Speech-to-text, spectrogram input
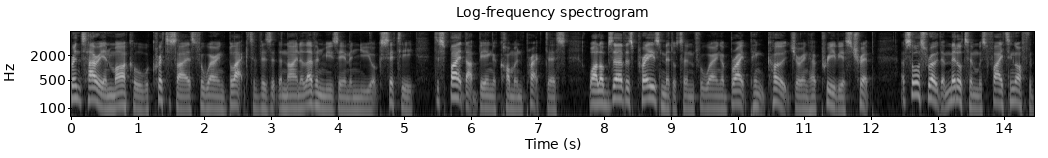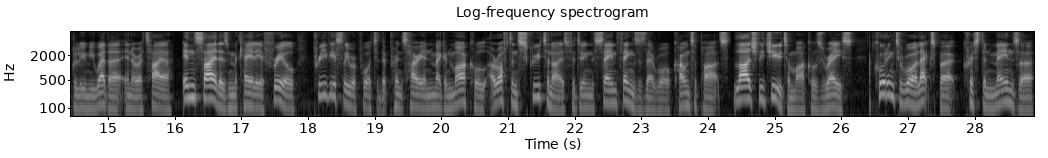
Prince Harry and Markle were criticised for wearing black to visit the 9 11 Museum in New York City, despite that being a common practice, while observers praised Middleton for wearing a bright pink coat during her previous trip. A source wrote that Middleton was fighting off the gloomy weather in her attire. Insiders Mikhaila Friel previously reported that Prince Harry and Meghan Markle are often scrutinised for doing the same things as their royal counterparts, largely due to Markle's race. According to royal expert Kristen Meinzer,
